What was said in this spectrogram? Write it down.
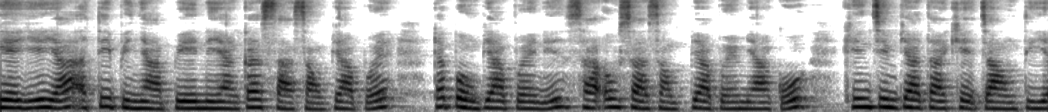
ငယ်ရေးရာအသိပညာပေးနေရန်ကတ်စာဆောင်ပြပွဲဓာတ်ပုံပြပွဲနှင့်စာအုပ်စာဆောင်ပြပွဲများကိုခင်းကျင်းပြသခဲ့ကြောင်းသိရ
